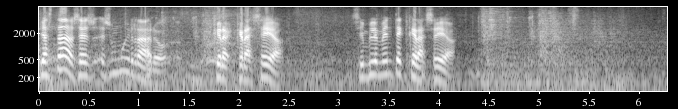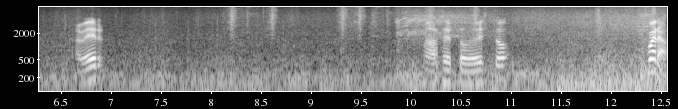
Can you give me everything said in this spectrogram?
Ya está, o sea, es muy raro. Cra- crasea. Simplemente crasea. A ver. Vamos a hacer todo esto. ¡Fuera!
